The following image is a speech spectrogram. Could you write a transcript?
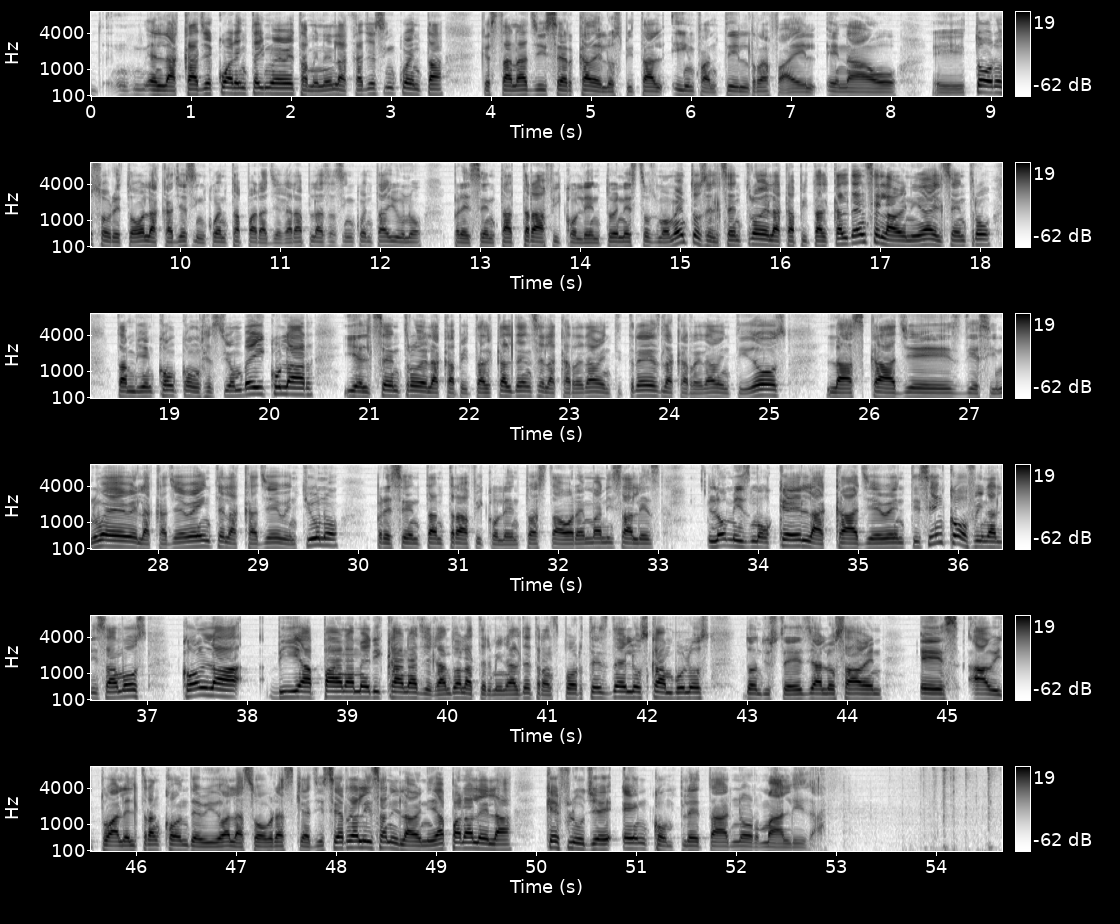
en la calle 49, también en la calle 50 que están allí cerca del Hospital Infantil Rafael Henao eh, Toro, sobre todo la calle 50 para llegar a Plaza 51, presenta tráfico lento en estos momentos. El centro de la capital caldense, la avenida del centro también con congestión vehicular y el centro de la capital caldense, la carrera 23, la carrera 22, las calles 19, la calle 20, la calle 21 presentan tráfico lento hasta ahora en Manizales, lo mismo que la calle 25. Finalizamos con la vía panamericana llegando a la terminal de transportes de los cámbulos, donde ustedes ya lo saben, es habitual el trancón debido a las obras que allí se realizan y la avenida paralela que fluye en completa normalidad.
